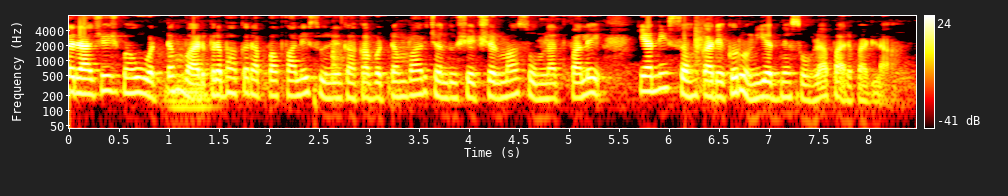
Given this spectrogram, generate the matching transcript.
राजेश भाऊ वट्टमवार प्रभाकर अप्पा फाले सुनील काका वट्टमवार चंदू शेठ शर्मा सोमनाथ फाले यांनी सहकार्य करून यज्ञ सोहळा पार पाडला.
